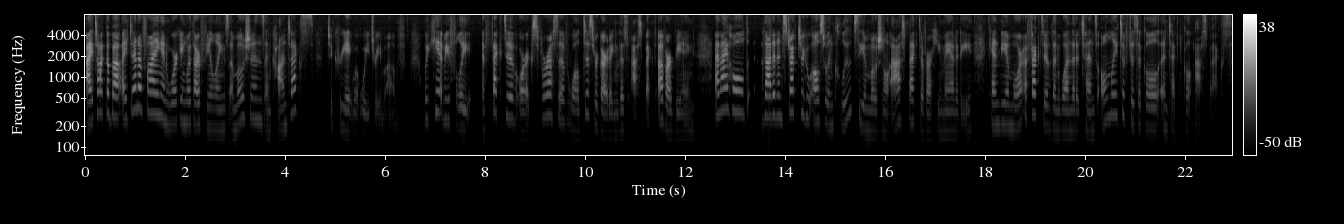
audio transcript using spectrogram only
I talk about identifying and working with our feelings, emotions, and contexts to create what we dream of. We can't be fully effective or expressive while disregarding this aspect of our being, and I hold that an instructor who also includes the emotional aspect of our humanity can be a more effective than one that attends only to physical and technical aspects.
